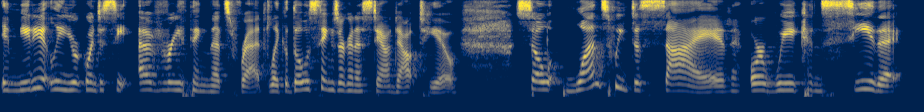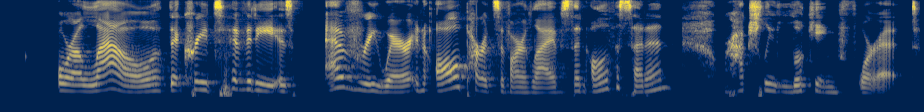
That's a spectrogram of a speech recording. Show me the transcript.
immediately you're going to see everything that's red. Like those things are going to stand out to you. So once we decide or we can see that or allow that creativity is everywhere in all parts of our lives, then all of a sudden we're actually looking for it.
